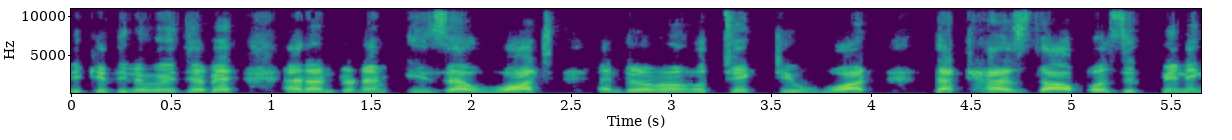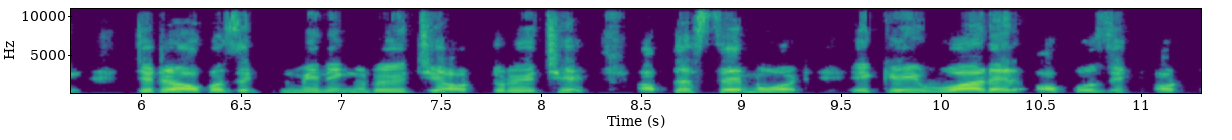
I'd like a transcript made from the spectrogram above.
লিখে দিলে হয়ে যাবে। An antonym is a word antonym হচ্ছে একটি word that has the opposite meaning যেটা অপোজিট মিনিং রয়েছে, অর্থ রয়েছে অফ দ্য সেম ওয়ার্ড একই ওয়ার্ডের অপোজিট অর্থ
